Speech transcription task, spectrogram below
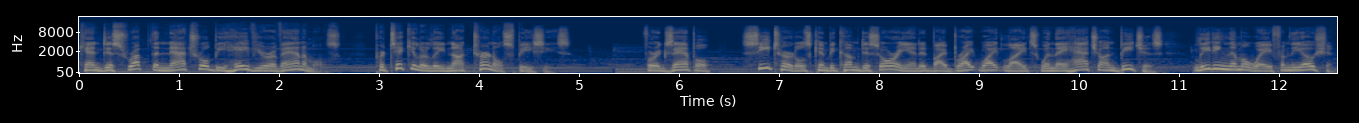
can disrupt the natural behavior of animals, particularly nocturnal species. For example, sea turtles can become disoriented by bright white lights when they hatch on beaches, leading them away from the ocean.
